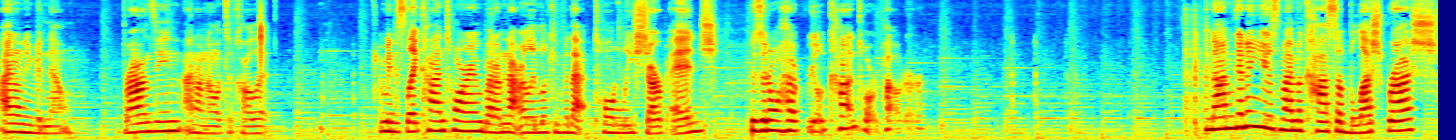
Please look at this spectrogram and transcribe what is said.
I don't even know bronzing. I don't know what to call it. I mean, it's like contouring, but I'm not really looking for that totally sharp edge because I don't have real contour powder. Now I'm going to use my Mikasa blush brush,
